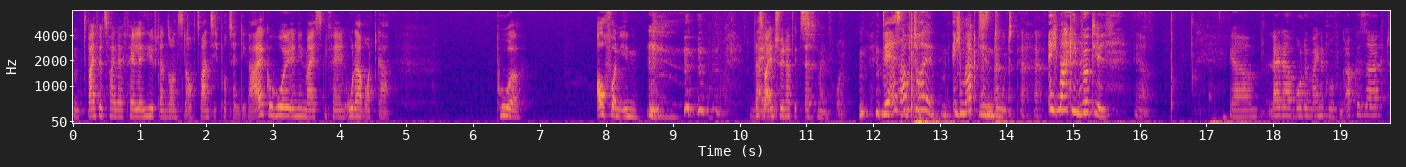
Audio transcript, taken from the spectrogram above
Im Zweifelsfall der Fälle hilft ansonsten auch 20-prozentiger Alkohol in den meisten Fällen oder Wodka. Pur. Auch von ihnen. Das war ein schöner Witz. Das ist mein Freund. Der ist auch toll. Ich mag diesen Dude. Ich mag ihn wirklich. Ja. Ja, leider wurde meine Prüfung abgesagt,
